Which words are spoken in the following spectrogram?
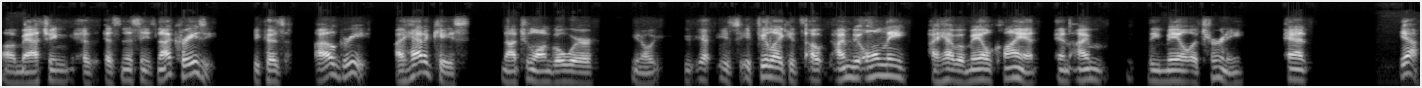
uh, matching ethnicity is not crazy because I'll agree. I had a case not too long ago where you know it's it feel like it's out. I'm the only I have a male client and I'm the male attorney, and yeah,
